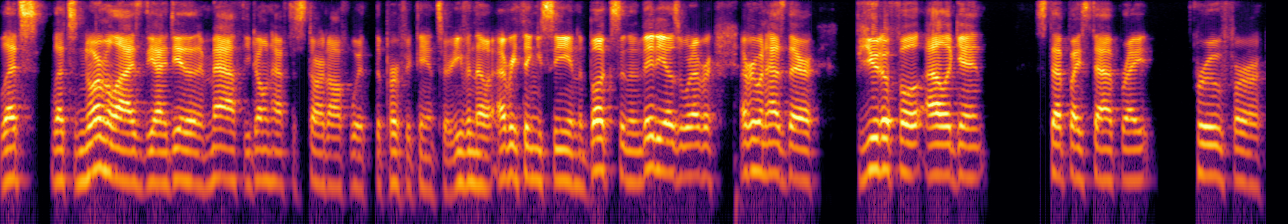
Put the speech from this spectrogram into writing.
let's let's normalize the idea that in math you don't have to start off with the perfect answer. Even though everything you see in the books and the videos or whatever everyone has their beautiful elegant step by step right proof or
